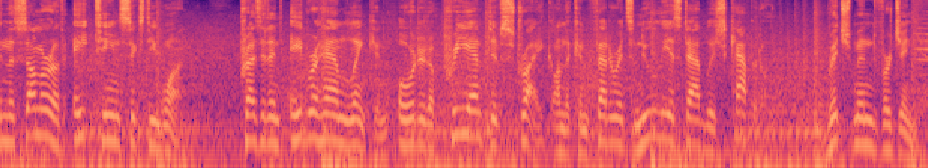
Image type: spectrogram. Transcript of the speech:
In the summer of 1861, President Abraham Lincoln ordered a preemptive strike on the Confederates' newly established capital, Richmond, Virginia.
